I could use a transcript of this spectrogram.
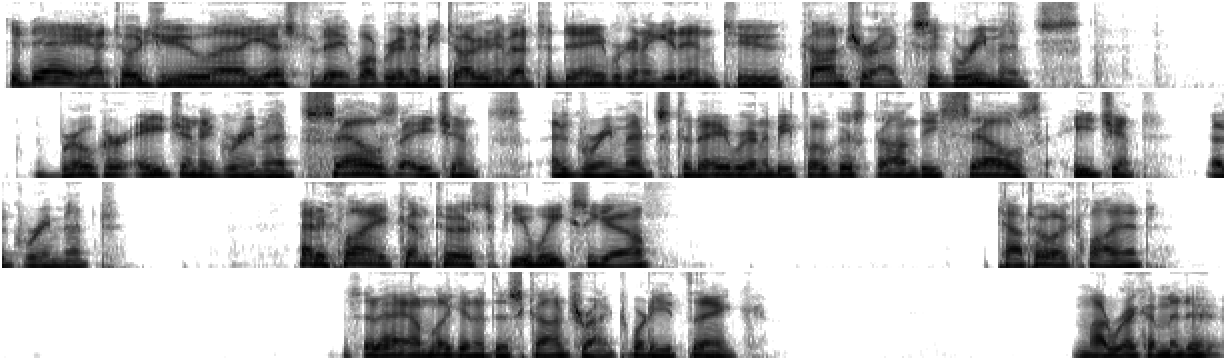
today, I told you uh, yesterday what we're going to be talking about today. We're going to get into contracts, agreements, broker agent agreements, sales agents agreements. Today, we're going to be focused on the sales agent agreement. Had a client come to us a few weeks ago, Taltoa client. I said, Hey, I'm looking at this contract. What do you think? My recommend-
